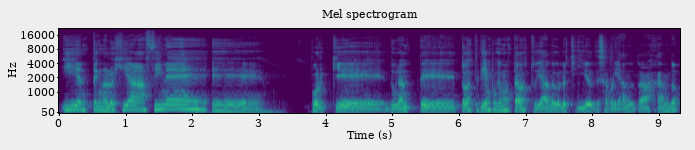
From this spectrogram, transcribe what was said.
Y en tecnologías afines, eh, porque durante todo este tiempo que hemos estado estudiando con los chiquillos, desarrollando, trabajando,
